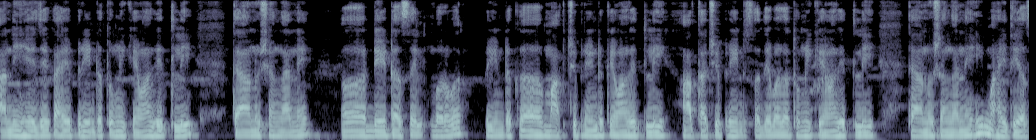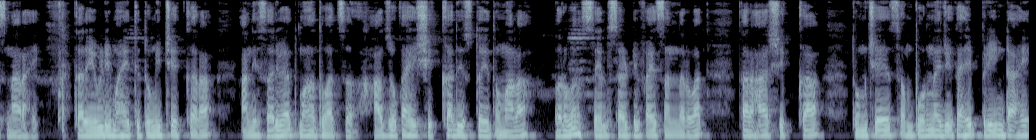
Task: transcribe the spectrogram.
आणि हे जे काही प्रिंट तुम्ही केव्हा घेतली त्या अनुषंगाने डेट असेल बरोबर? प्रिंट क मागची प्रिंट केव्हा घेतली आताची प्रिंट सध्या बघा तुम्ही केव्हा घेतली त्या अनुषंगाने ही माहिती असणार आहे. तर एवढी माहिती तुम्ही चेक करा. आणि सर्वात महत्त्वाचं हा जो काही शिक्का दिसतोय तुम्हाला बरोबर? सेल्फ सर्टिफाय संदर्भात. तर हा शिक्का तुमचे संपूर्ण जे काही प्रिंट आहे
